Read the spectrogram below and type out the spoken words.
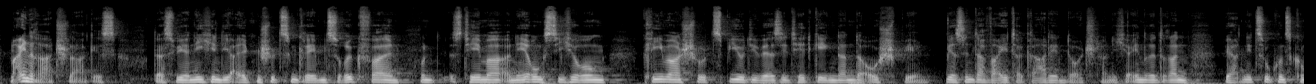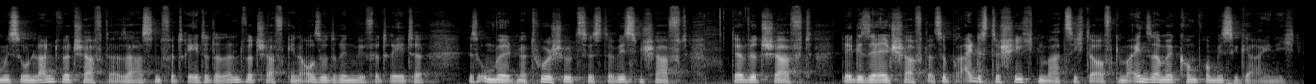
Mein Ratschlag ist, dass wir nicht in die alten Schützengräben zurückfallen und das Thema Ernährungssicherung Klimaschutz, Biodiversität gegeneinander ausspielen. Wir sind da weiter, gerade in Deutschland. Ich erinnere dran, wir hatten die Zukunftskommission Landwirtschaft, da saßen Vertreter der Landwirtschaft genauso drin wie Vertreter des Umwelt- Naturschutzes, der Wissenschaft, der Wirtschaft, der Gesellschaft, also breitester Schichten. Man hat sich da auf gemeinsame Kompromisse geeinigt.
